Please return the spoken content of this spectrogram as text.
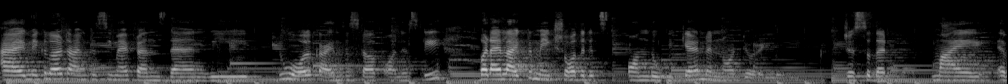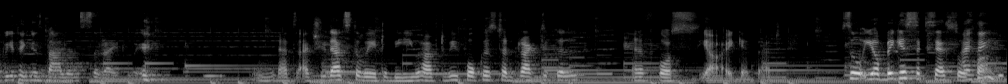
I make a lot of time to see my friends then. We do all kinds of stuff, honestly. But I like to make sure that it's on the weekend and not during the week, just so that my everything is balanced the right way. Mm, that's actually that's the way to be. You have to be focused and practical, and of course, yeah, I get that. So your biggest success so I far? think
